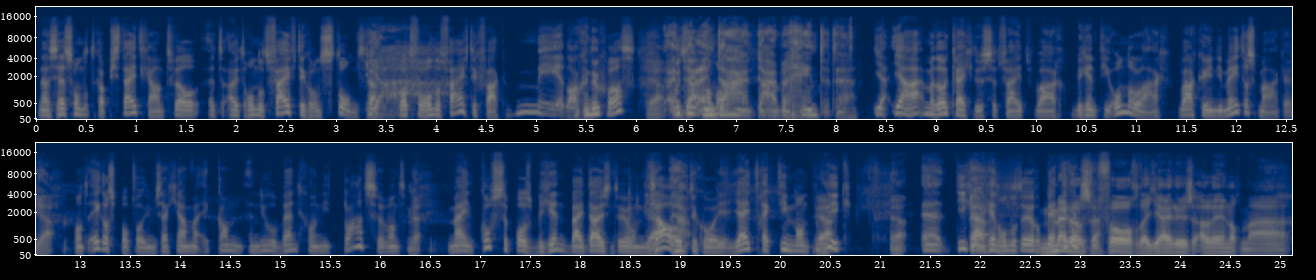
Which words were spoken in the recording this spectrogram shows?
naar 600 capaciteit gaan, terwijl het uit 150 ontstond. Ja. Wat voor 150 vaak meer dan genoeg was. Ja. En, daar- en daar, daar begint het, hè? Ja, ja, maar dan krijg je dus het feit, waar begint die onderlaag? Waar kun je die meters maken? Ja. Want ik als poppodium zeg, ja, maar ik kan een nieuwe band gewoon niet plaatsen. Want Nee. mijn kostenpost begint bij 1000 euro om die Ja. zaal open te gooien. Jij trekt 10 man publiek. Ja. Eh, die gaan Ja. geen 100 euro per Met als gevolg dat jij dus alleen nog maar...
